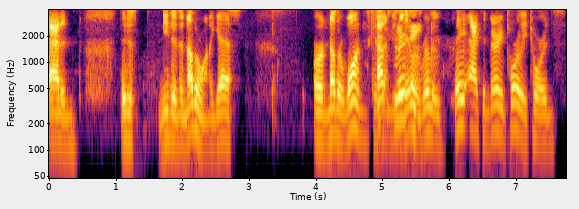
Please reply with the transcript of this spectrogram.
added, they just needed another one, I guess, or another ones because I mean they were really they acted very poorly towards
